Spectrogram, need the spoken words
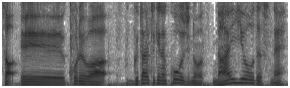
さあ、えーこれは具体的な工事の内容ですね。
